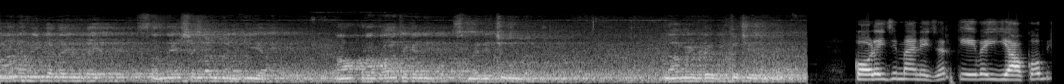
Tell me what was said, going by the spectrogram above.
മാനവികതയുടെ സന്ദേശങ്ങൾ നൽകിയ ആ പ്രവാചകനെ സ്മരിച്ചുകൊണ്ട് നാം ഇവിടെ ഒത്തുചേരുന്നു. കോളേജ് മാനേജർ കെ വൈ യാക്കോബ്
